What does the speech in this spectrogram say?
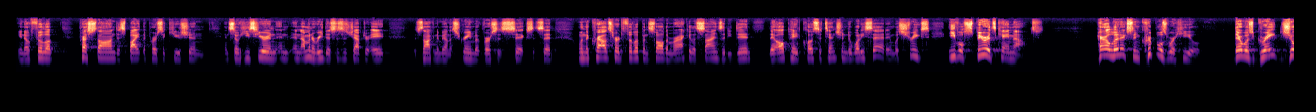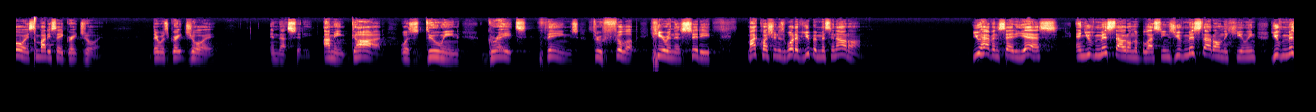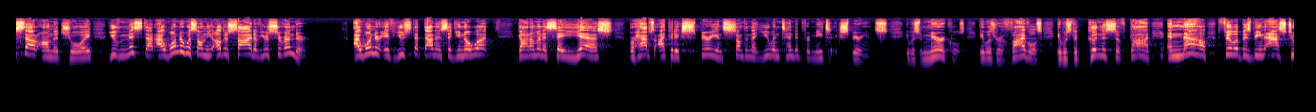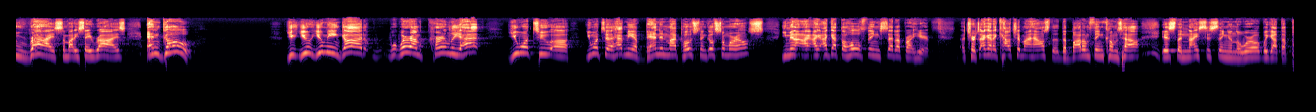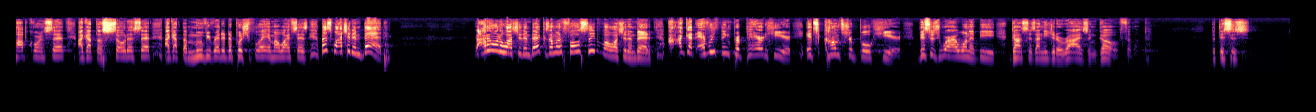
you know, Philip pressed on despite the persecution. And so he's here, and, and, and I'm going to read this. This is chapter 8. It's not going to be on the screen, but verses 6. It said, When the crowds heard Philip and saw the miraculous signs that he did, they all paid close attention to what he said. And with shrieks, evil spirits came out Paralytics and cripples were healed. There was great joy. Somebody say, great joy. There was great joy in that city. I mean, God was doing great things through Philip here in this city. My question is, what have you been missing out on? You haven't said yes, and you've missed out on the blessings. You've missed out on the healing. You've missed out on the joy. You've missed out. I wonder what's on the other side of your surrender. I wonder if you stepped out and said, you know what? God, I'm going to say yes. Perhaps I could experience something that you intended for me to experience. It was miracles, it was revivals, it was the goodness of God. And now Philip is being asked to rise. Somebody say, rise and go. You, you, you mean, God, where I'm currently at, you want to, uh, you want to have me abandon my post and go somewhere else? You mean I, I got the whole thing set up right here? A church. I got a couch at my house. The, the bottom thing comes out. It's the nicest thing in the world. We got the popcorn set. I got the soda set. I got the movie ready to push play. And my wife says, let's watch it in bed. I don't want to watch it in bed because I'm going to fall asleep if I watch it in bed. I got everything prepared here. It's comfortable here. This is where I want to be. God says, I need you to rise and go, Philip. But this is,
